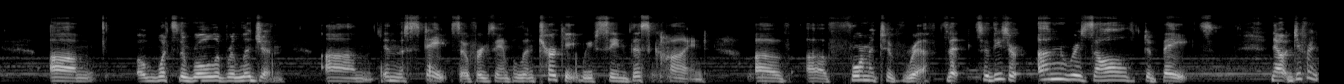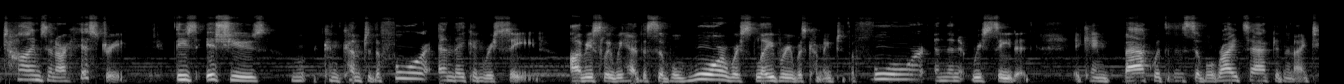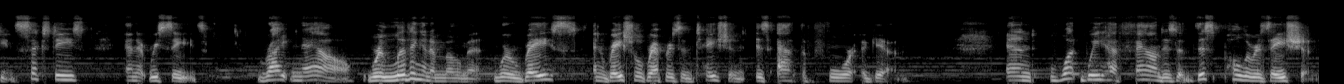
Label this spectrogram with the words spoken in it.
Um, what's the role of religion um, in the state? So, for example, in Turkey, we've seen this kind of, of formative rift. That so these are unresolved debates. Now, at different times in our history, these issues can come to the fore and they can recede. Obviously, we had the Civil War where slavery was coming to the fore and then it receded. It came back with the Civil Rights Act in the 1960s and it recedes. Right now, we're living in a moment where race and racial representation is at the fore again. And what we have found is that this polarization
